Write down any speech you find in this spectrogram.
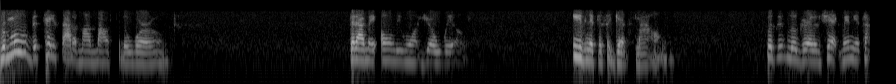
Remove the taste out of my mouth for the world, that I may only want your will, even if it's against my own. Put this little girl in check many a time.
